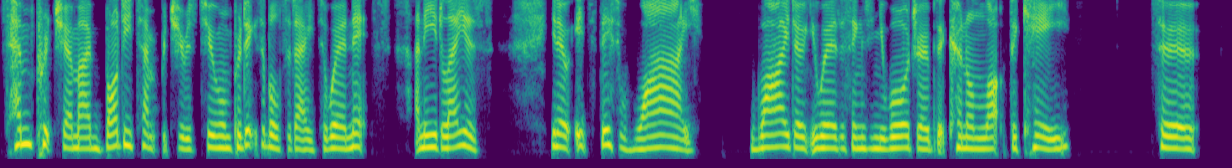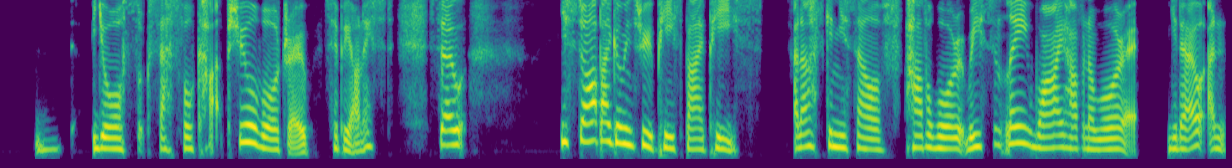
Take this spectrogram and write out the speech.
temperature, my body temperature is too unpredictable today to wear knits. I need layers. You know, it's this why why don't you wear the things in your wardrobe that can unlock the key to your successful capsule wardrobe, to be honest? So you start by going through piece by piece and asking yourself, have I wore it recently? Why haven't I wore it? You know, and,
